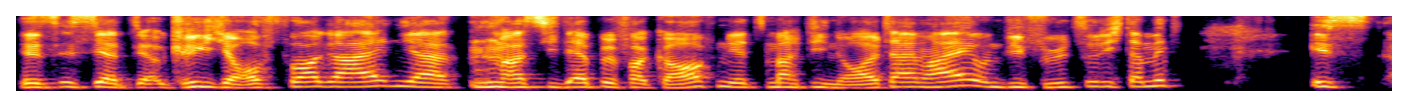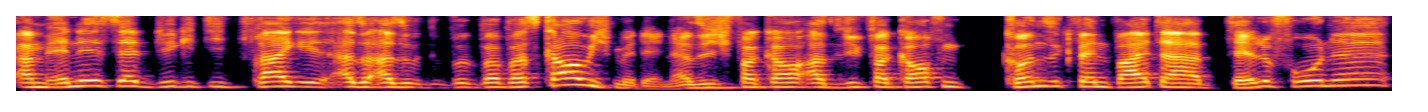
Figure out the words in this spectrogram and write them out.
es ist ja, kriege ich ja oft vorgehalten, ja, hast die Apple verkauft und jetzt macht die ein All-Time-High und wie fühlst du dich damit? Ist am Ende ist ja wirklich die Frage, also, also was kaufe ich mir denn? Also ich verkaufe, also die verkaufen konsequent weiter Telefone,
